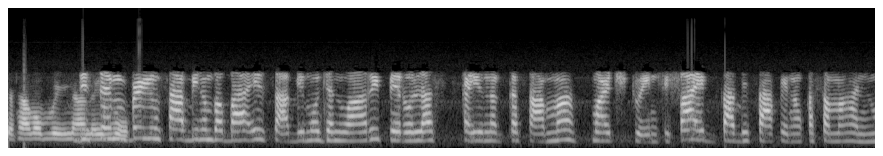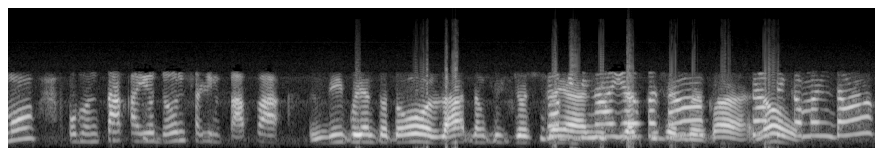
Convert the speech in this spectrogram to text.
kasama mo yung nanay mo. December yung sabi ng babae, sabi mo January, pero last kayo nagkasama, March 25. Sabi sa akin ng kasamahan mo, pumunta kayo doon sa Limpapa. Hindi po yan totoo. Lahat ng pictures na Grabe, yan, is ka, December pa. Grabe No, ka man, Dak.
